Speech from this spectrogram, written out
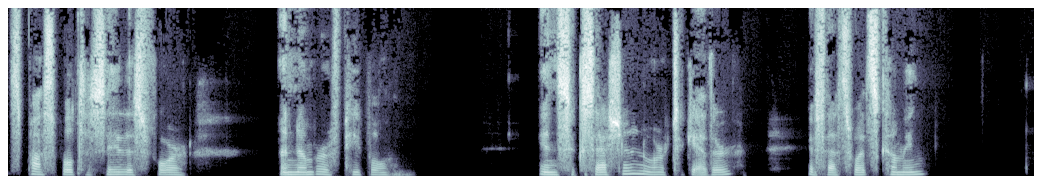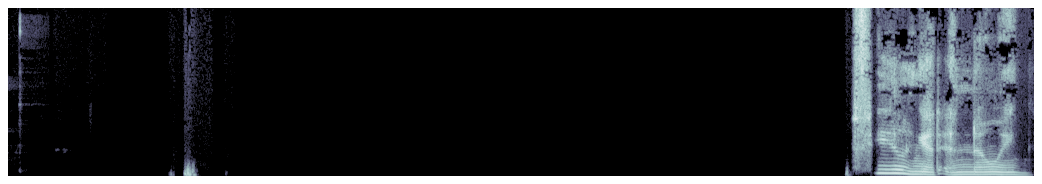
It's possible to say this for a number of people. in succession or together, if that's what's coming. Feeling it and knowing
